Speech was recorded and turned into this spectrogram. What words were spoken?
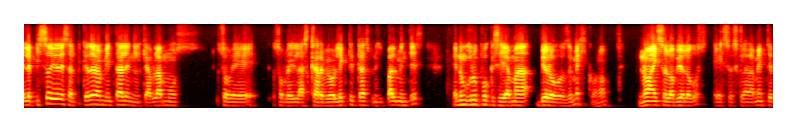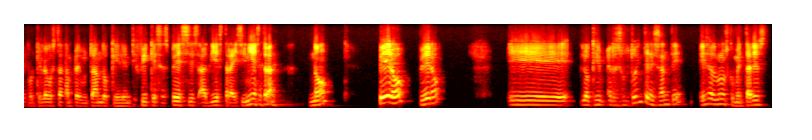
el, episodio de Salpicadero Ambiental en el que hablamos sobre, sobre las carbioeléctricas principalmente en un grupo que se llama Biólogos de México, ¿no? No hay solo biólogos, eso es claramente porque luego están preguntando que identifiques especies a diestra y siniestra, ¿no? Pero, pero eh, lo que me resultó interesante es algunos comentarios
